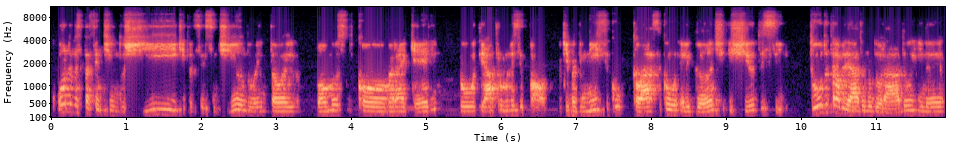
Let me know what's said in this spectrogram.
Quando você está sentindo chique, você sentindo, então vamos com Mariah Carey no Teatro Municipal. Porque é magnífico, clássico, elegante e cheio de si. Tudo trabalhado no dourado e na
